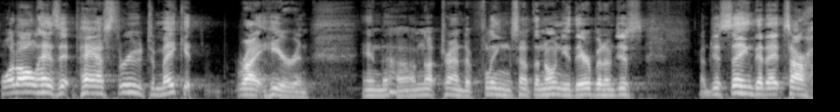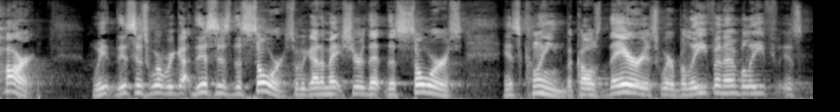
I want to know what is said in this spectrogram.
What all has it passed through to make it right here? And and uh, I'm not trying to fling something on you there, but I'm just I'm just saying that it's our heart. We, this is where we got. This is the source. So we got to make sure that the source is clean because there is where belief and unbelief is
